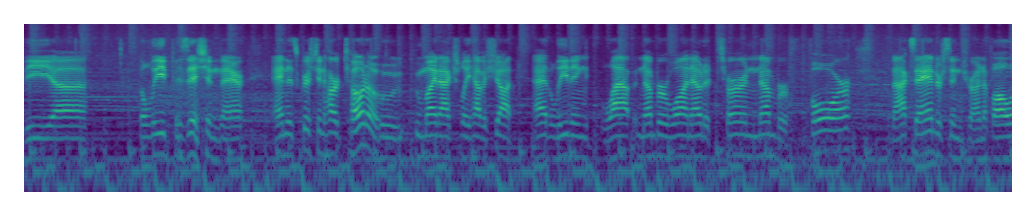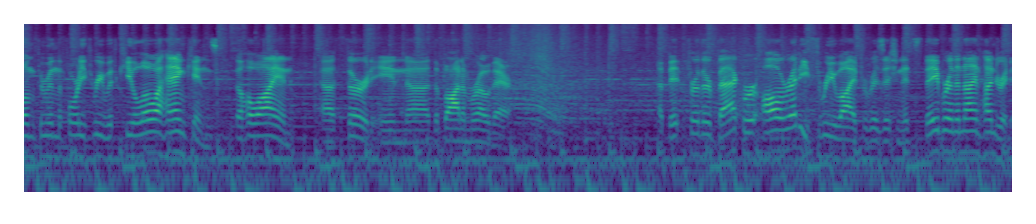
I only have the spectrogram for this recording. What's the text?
the uh, the lead position there. And it's Christian Hartono who, who might actually have a shot at leading lap number one out of turn number four. Max Anderson trying to follow him through in the 43 with Kealoha Hankins, the Hawaiian, uh, third in uh, the bottom row there. A bit further back, we're already three wide for position. It's Thaber in the 900,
